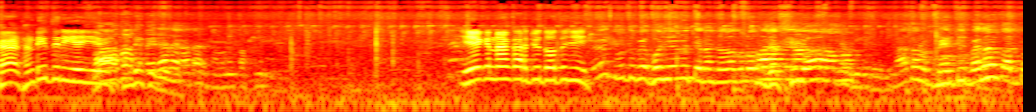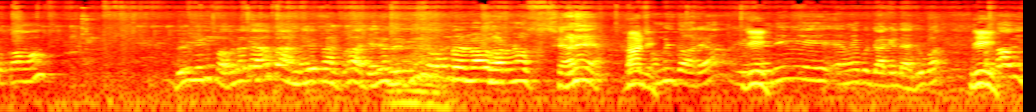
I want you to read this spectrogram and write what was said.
ਹੈ ਠੰਡੀ ਤੇਰੀ ਹੈ ਜੀ ਠੰਡੀ ਇਹ ਕਿੰਨਾ ਕਰ ਜੂ ਦੁੱਧ ਜੀ ਇਹ ਦੁੱਧ ਵੇਖੋ ਜੀ ਇਹ ਵੀ 13 14 ਕਿਲੋ ਜਰਸੀ ਆ ਮੈਂ ਤੁਹਾਨੂੰ ਬੇਨਤੀ ਪਹਿਲਾਂ ਵੀ ਕਰ ਚੁੱਕਾ ਵਾਂ ਵੀ ਜਿਹੜੀ ਪਬਲਿਕ ਆ ਤਾਂ ਮੇਰੇ ਭੈਣ ਭਰਾ ਜਿਹੜੇ ਫਿਰਦੇ ਉਹ ਮੇਰੇ ਨਾਲ ਸਾਡੇ ਨਾਲ ਸਿਆਣੇ ਆ ਹਾਂਜੀ। ਸਮਝਦਾਰ ਆ ਇਹ ਜੀ। ਨਹੀਂ ਵੀ ਐਵੇਂ ਕੋਈ ਜਾ ਕੇ ਲੈ ਜਾਊਗਾ ਜੀ। ਪਤਾ ਵੀ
